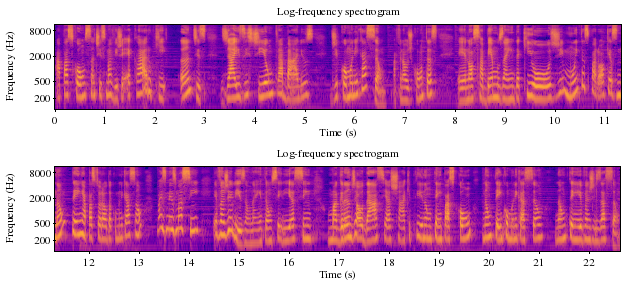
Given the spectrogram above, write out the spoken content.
a Pascom Santíssima Virgem. É claro que antes já existiam trabalhos de comunicação, afinal de contas, é, nós sabemos ainda que hoje muitas paróquias não têm a pastoral da comunicação, mas mesmo assim evangelizam, né? Então seria assim uma grande audácia achar que porque não tem PASCOM, não tem comunicação, não tem evangelização,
